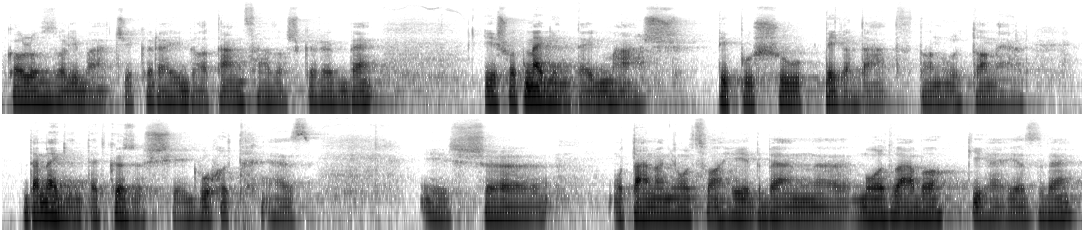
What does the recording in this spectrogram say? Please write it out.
Kalozzoli bácsi köreibe, a táncházas körökbe, és ott megint egy más típusú példát tanultam el. De megint egy közösség volt ez. És uh, utána 87-ben Moldvába kihelyezve,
